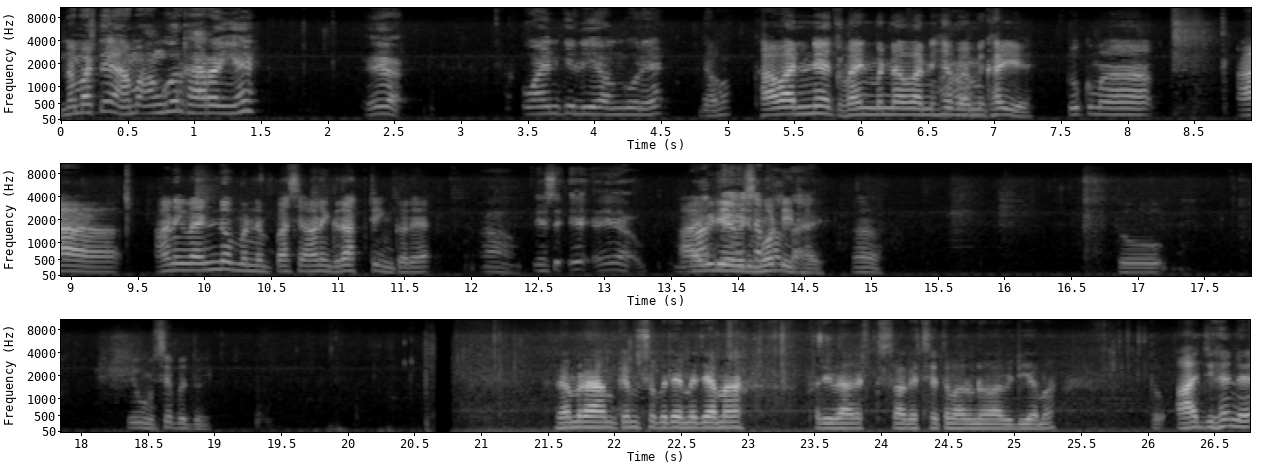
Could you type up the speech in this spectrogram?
नमस्ते हम अंगूर खा रही हैं ये वाइन के लिए अंगूर है देखो ખાવાની ને વાઈન બનાવવાની છે પણ અમે ખાઈએ ટૂંકમાં આ આણી વાઈન નો મને પાસે આણી ગ્રાફ્ટિંગ કરે. આ વીડિયો એવી મોટી થાય. હા. તો એવું છે બધું. રામ રામ કેમ છો બધા મજામાં? ફરી વાર સ્વાગત છે તમારું નવા વિડીયોમાં. તો આજ છે ને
